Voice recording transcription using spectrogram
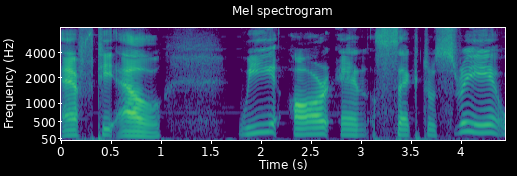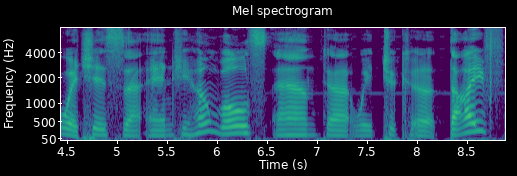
FTL. We are in Sector 3, which is uh, Engi Homeworlds and uh, we took a dive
